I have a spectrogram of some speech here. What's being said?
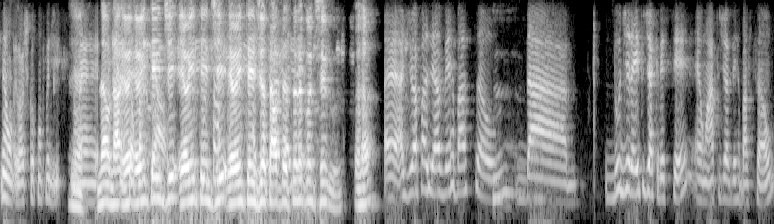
não, eu acho que eu confundi. Não, é, não, não eu, eu, entendi, eu entendi, eu entendi, eu estava pensando contigo. Uhum. É, a gente vai fazer a averbação da, do direito de acrescer, é um ato de averbação,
